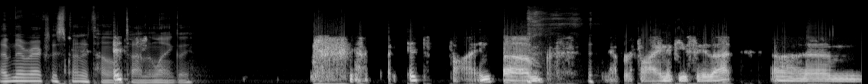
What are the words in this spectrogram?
I've never actually spent a ton of time in Langley. it's fine. Um, never fine if you say that. Um,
